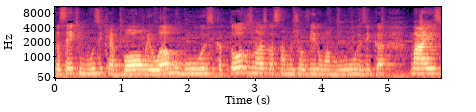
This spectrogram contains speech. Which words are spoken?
Eu sei que música é bom, eu amo música, todos nós gostamos de ouvir uma música, mas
